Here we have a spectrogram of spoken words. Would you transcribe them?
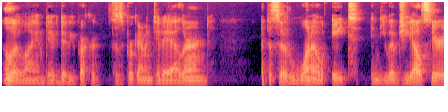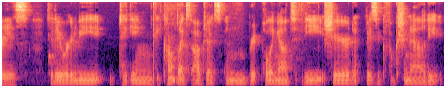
Hello, I am David W. Parker. This is Programming Today I Learned, episode 108 in the WebGL series. Today we're going to be taking the complex objects and pulling out the shared basic functionality,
